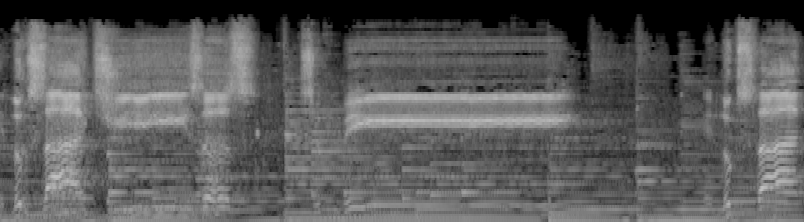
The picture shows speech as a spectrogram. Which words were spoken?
It looks like Jesus to me. It looks like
